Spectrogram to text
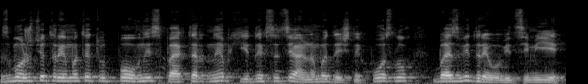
зможуть отримати тут повний спектр необхідних соціально-медичних послуг без відриву від сім'ї.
